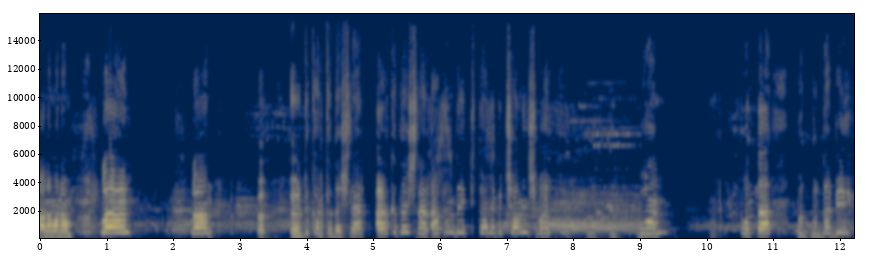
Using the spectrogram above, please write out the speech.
Anam anam. Lan. Lan. Ö- öldük arkadaşlar. Arkadaşlar aklımda iki tane bir challenge var. Bu bu da bu, bu da bir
